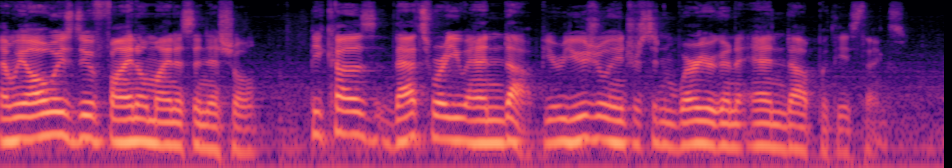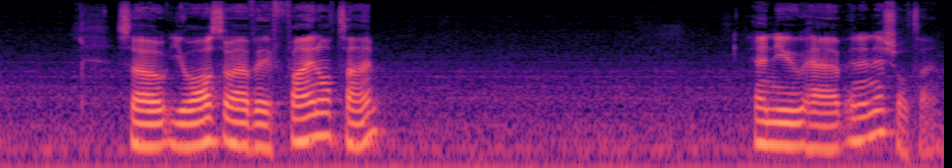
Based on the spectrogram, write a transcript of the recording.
And we always do final minus initial because that's where you end up. You're usually interested in where you're going to end up with these things. So you also have a final time and you have an initial time.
